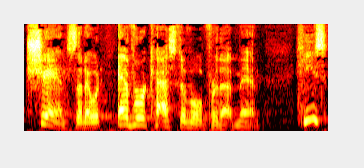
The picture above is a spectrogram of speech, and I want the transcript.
chance that I would ever cast a vote for that man. He's,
